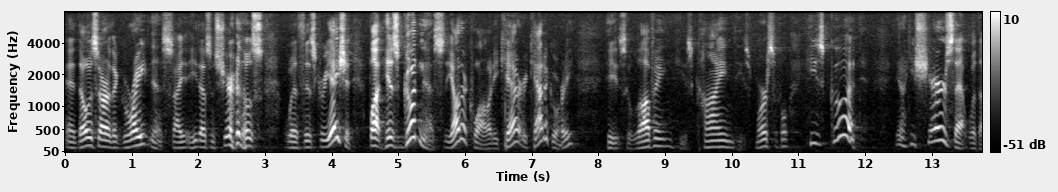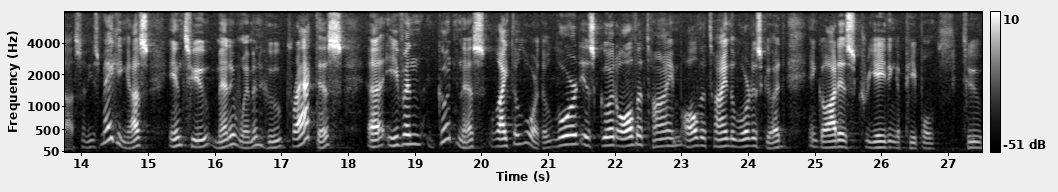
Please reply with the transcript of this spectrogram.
and those are the greatness. I, he doesn't share those with His creation. But His goodness, the other quality category, He's loving, He's kind, He's merciful, He's good. You know, He shares that with us, and He's making us into men and women who practice uh, even goodness like the Lord. The Lord is good all the time. All the time, the Lord is good, and God is creating a people to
